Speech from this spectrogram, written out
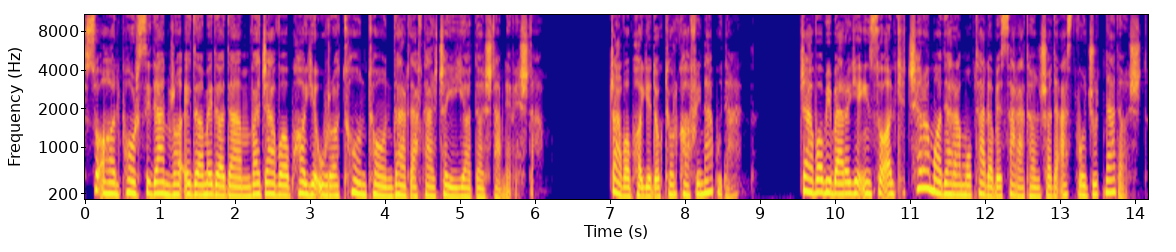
سوال پرسیدن را ادامه دادم و جوابهای او را تون تون در دفترچه یاد داشتم نوشتم. جوابهای دکتر کافی نبودند. جوابی برای این سوال که چرا مادرم مبتلا به سرطان شده است وجود نداشت.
